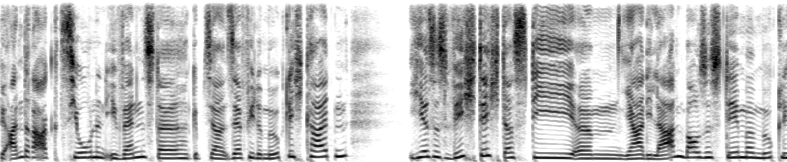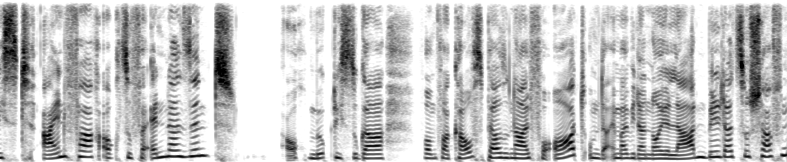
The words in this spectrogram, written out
für andere Aktionen, Events, da gibt es ja sehr viele Möglichkeiten. Hier ist es wichtig, dass die, ähm, ja, die Ladenbausysteme möglichst einfach auch zu verändern sind, auch möglichst sogar vom Verkaufspersonal vor Ort, um da immer wieder neue Ladenbilder zu schaffen.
